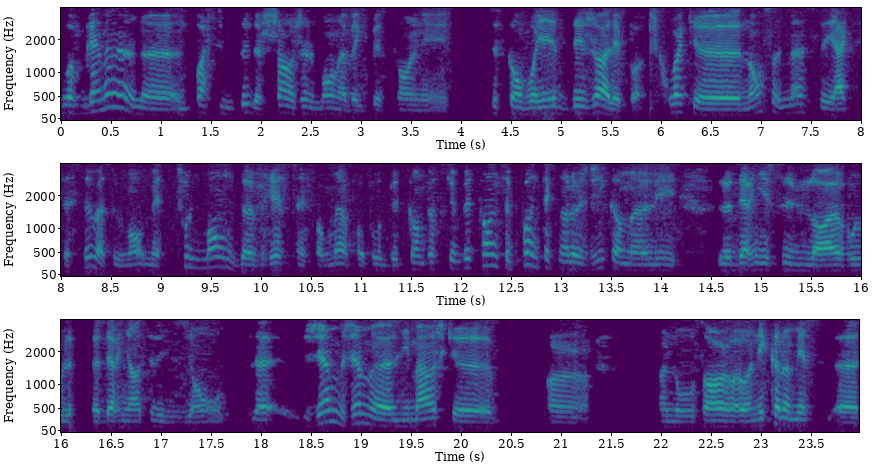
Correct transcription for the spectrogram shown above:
voit vraiment une, possibilité de changer le monde avec Bitcoin. Et c'est ce qu'on voyait déjà à l'époque. Je crois que non seulement c'est accessible à tout le monde, mais tout le monde devrait s'informer à propos de Bitcoin parce que Bitcoin, c'est pas une technologie comme euh, les, le dernier cellulaire ou le, dernier télévision. J'aime, euh, l'image que un, auteur, un économiste, euh,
